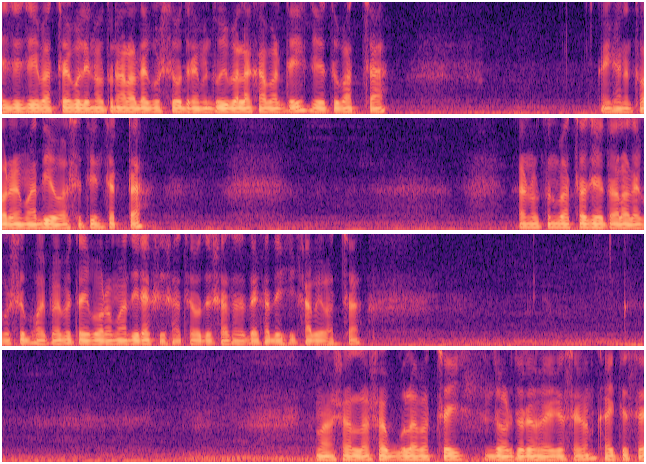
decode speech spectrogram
এই যে যে বাচ্চাগুলি নতুন আলাদা করছে, ওদের আমি দুই বেলা খাবার দিই, যেহেতু বাচ্চা। এখানে থরের মাদিও আছে তিন চারটা। আর নতুন বাচ্চা যেহেতু আলাদা করছে, ভয় পাবে, তাই বড় মাদি রাখছি সাথে, ওদের সাথে দেখা দেখি খাবে বাচ্চা। মাশাল্লাহ সবগুলা বাচ্চাই জ্বরে হয়ে গেছে এখন, খাইতেছে।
